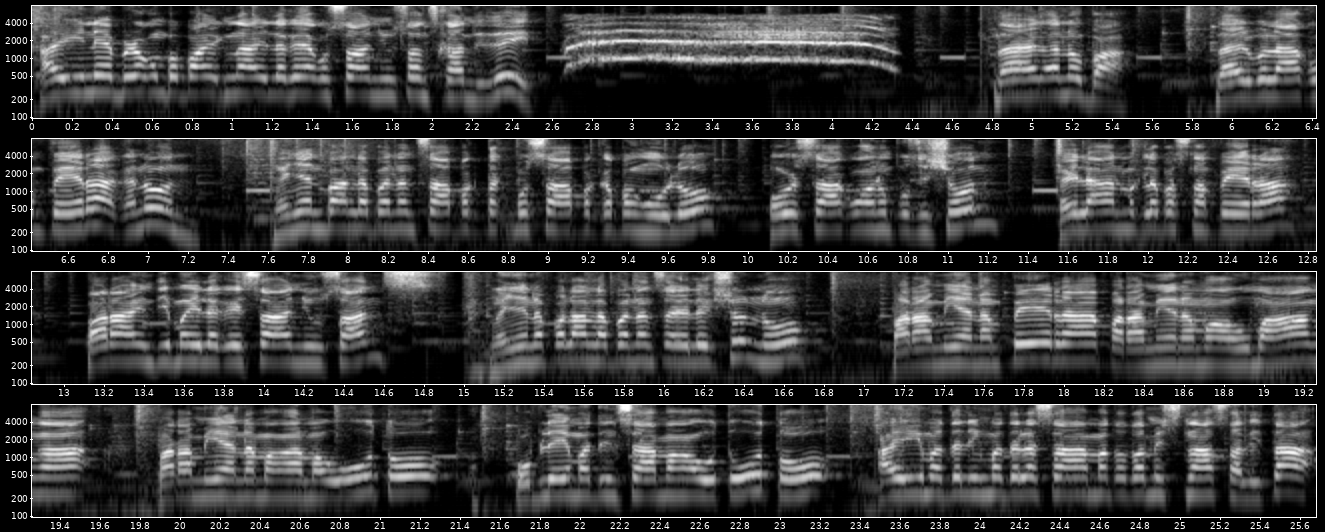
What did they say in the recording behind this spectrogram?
ay never akong papayag na ilagay ako sa nuisance candidate. Dahil ano ba? Dahil wala akong pera, ganun. Ganyan ba ang labanan sa pagtakbo sa pagkapangulo? Or sa kung anong posisyon? Kailangan maglabas ng pera para hindi mailagay sa nuisance? Ganyan na pala ang labanan sa eleksyon, no? Paramihan ng pera, paramihan ng mga humahanga, paramihan ng mga mauuto. Problema din sa mga uto-uto ay madaling madala sa matatamis na salita.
